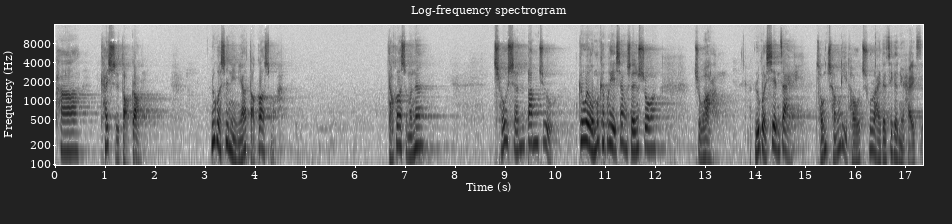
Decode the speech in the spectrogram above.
他开始祷告。如果是你，你要祷告什么？祷告什么呢？求神帮助。各位，我们可不可以向神说：“主啊？”如果现在从城里头出来的这个女孩子，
